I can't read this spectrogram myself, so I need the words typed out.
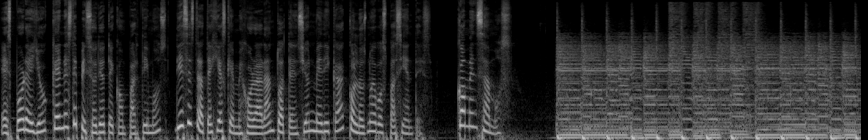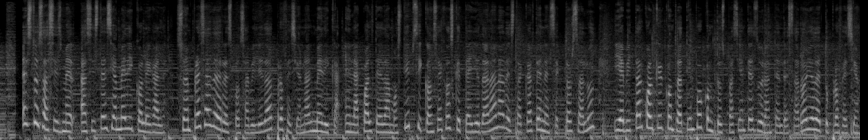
Es por ello que en este episodio te compartimos 10 estrategias que mejorarán tu atención médica con los nuevos pacientes. Comenzamos. Esto es Asistencia Médico Legal, su empresa de responsabilidad profesional médica, en la cual te damos tips y consejos que te ayudarán a destacarte en el sector salud y evitar cualquier contratiempo con tus pacientes durante el desarrollo de tu profesión.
